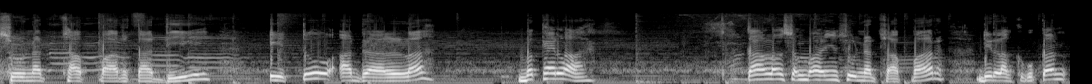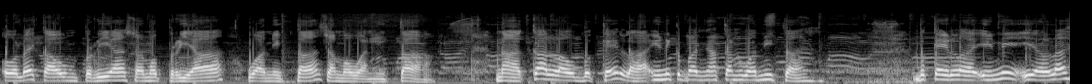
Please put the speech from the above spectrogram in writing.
sunat sapar tadi itu adalah bekela. Kalau sembahyang sunat sapar dilakukan oleh kaum pria sama pria, wanita sama wanita. Nah, kalau bekela ini kebanyakan wanita. Bekela ini ialah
